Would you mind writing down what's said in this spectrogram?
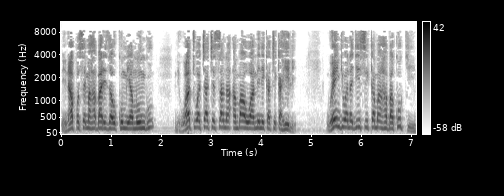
Ninaposema habari za hukumu ya mungu ni watu wachache sana ambao waamini katika hili. Wengi wanajisi kama habakuki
